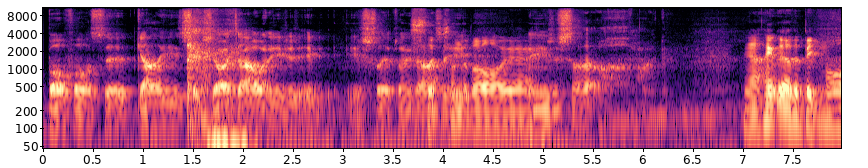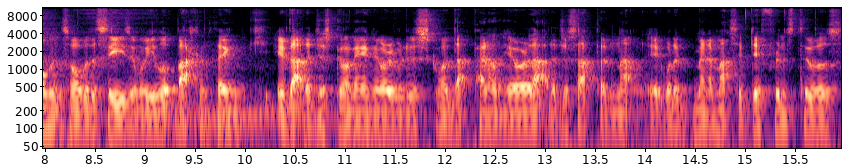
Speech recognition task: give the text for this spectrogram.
ball falls to Galley six yards out and he just he, he slips on his Slips on and the he- ball, yeah. and he's just like oh Yeah, I think they're the big moments over the season where you look back and think if that had just gone in, or if had just scored that penalty, or that had just happened, that it would have made a massive difference to us.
